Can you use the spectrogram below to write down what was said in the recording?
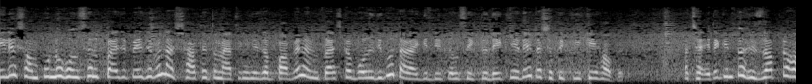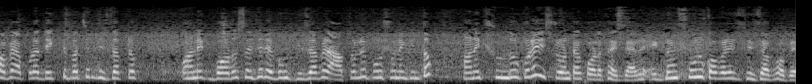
নিলে সম্পূর্ণ হোলসেল প্রাইসে পেয়ে যাবেন আর সাথে তো ম্যাচিং হিসাব পাবেন। আমি প্রাইসটা বলে দিব, তার আগে ডিটেলস একটু দেখিয়ে দিই তার সাথে কি কি হবে। আচ্ছা এটা কিন্তু হিজাবটা হবে আপনারা দেখতে পাচ্ছেন হিজাবটা অনেক বড় সাইজের এবং হিজাবের আতলের পোর্শনে কিন্তু অনেক সুন্দর করে স্টোনটা করা থাকবে। আর একদম ফুল কভারেজ হিসাব হবে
